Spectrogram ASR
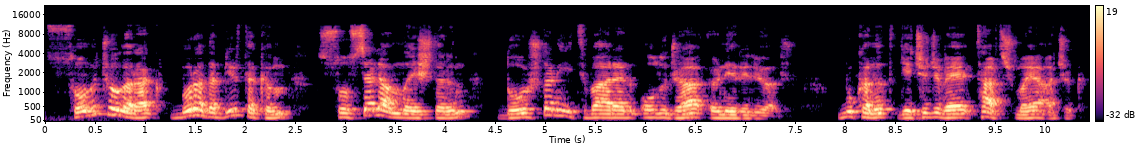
Sonuç olarak burada bir takım sosyal anlayışların doğuştan itibaren olacağı öneriliyor. Bu kanıt geçici ve tartışmaya açık.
